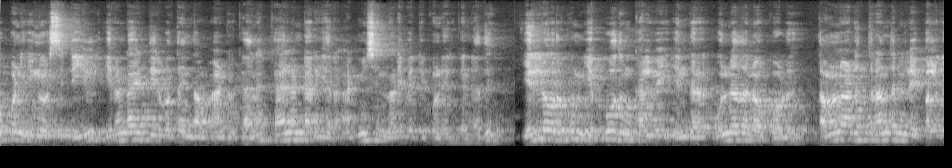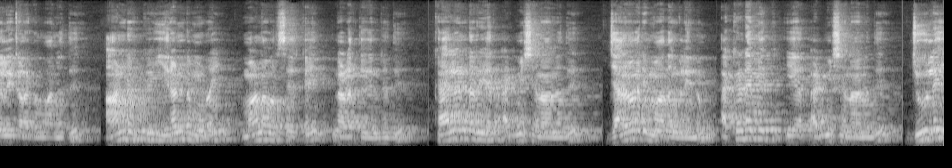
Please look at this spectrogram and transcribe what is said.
ஓபன் யூனிவர்சிட்டியில் இரண்டாயிரத்தி இருபத்தைந்தாம் ஆண்டிற்கான கேலண்டர் இயர் அட்மிஷன் நடைபெற்றுக் கொண்டிருக்கின்றது. எல்லோருக்கும் எப்போதும் கல்வி என்ற உன்னத நோக்கோடு தமிழ்நாடு திறந்தநிலை பல்கலைக்கழகமானது ஆண்டிற்கு இரண்டு முறை மாணவர் சேர்க்கை நடத்துகின்றது. கேலண்டர் இயர் அட்மிஷன் ஆனது ஜனவரி மாதங்களிலும் அகாடமிக் இயர் அட்மிஷன் ஆனது ஜூலை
